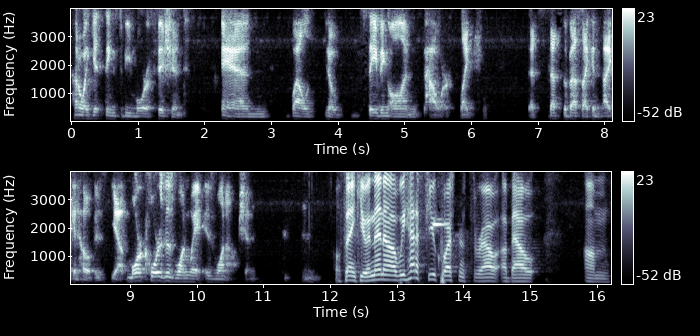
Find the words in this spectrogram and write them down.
how do I get things to be more efficient and while you know saving on power like that's that's the best I can I can hope is yeah more cores is one way is one option. Well, thank you. And then uh, we had a few questions throughout about um,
